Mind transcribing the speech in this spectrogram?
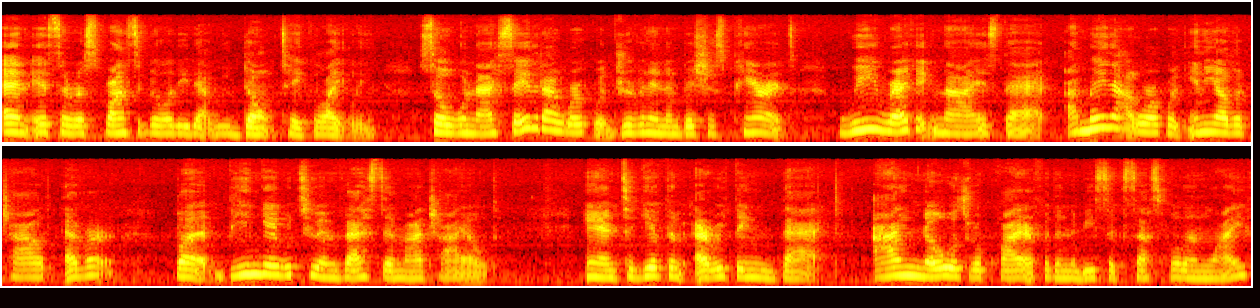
And it's a responsibility that we don't take lightly. So when I say that I work with driven and ambitious parents, we recognize that I may not work with any other child ever, but being able to invest in my child and to give them everything that I know is required for them to be successful in life.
